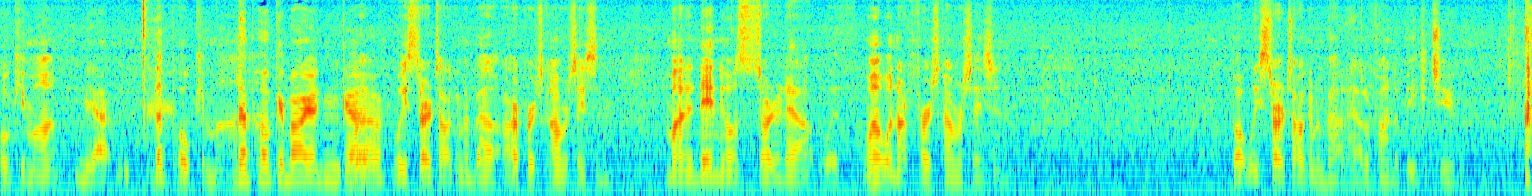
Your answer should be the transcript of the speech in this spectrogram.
Pokemon. Yeah. The Pokemon. The Pokemon Go. Well, we started talking about our first conversation. Mine and Daniel's started out with well, it wasn't our first conversation, but we started talking about how to find a Pikachu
